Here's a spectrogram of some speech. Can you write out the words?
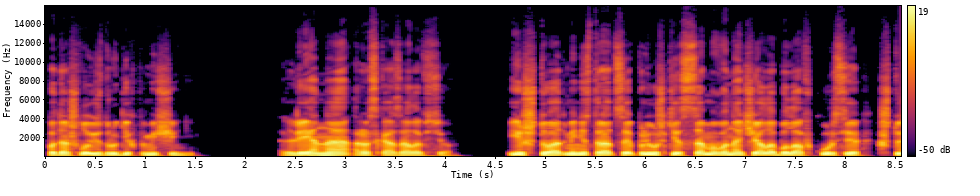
подошло из других помещений. Лена рассказала все. И что администрация Плюшки с самого начала была в курсе, что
